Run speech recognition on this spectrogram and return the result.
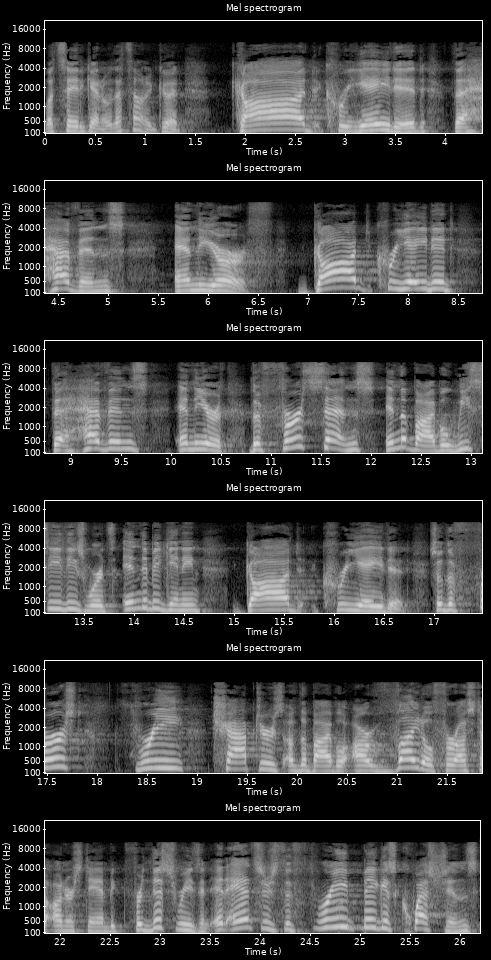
Let's say it again. Oh, that sounded good. God created the heavens and the earth. God created the heavens and the earth. The first sentence in the Bible, we see these words, in the beginning, God created. So the first three chapters of the Bible are vital for us to understand for this reason. It answers the three biggest questions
